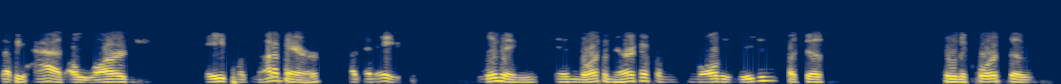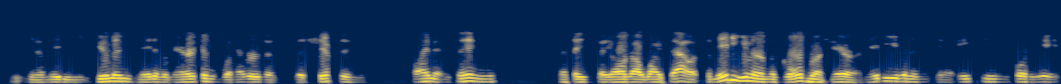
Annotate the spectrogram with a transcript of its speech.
that we had a large ape, like not a bear, but an ape, living in North America from, from all these regions, but just through the course of you know, maybe humans, Native Americans, whatever the, the shift in climate and things that they, they all got wiped out. So maybe even in the gold rush era, maybe even in, you know, 1848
